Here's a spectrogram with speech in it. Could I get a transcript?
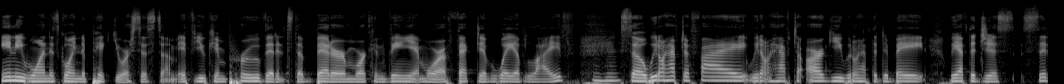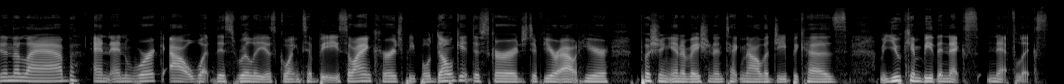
anyone is going to pick your system if you can prove that it's the better, more convenient, more effective way of life. Mm-hmm. So we don't have to fight, we don't have to argue, we don't have to debate. We have to just sit in the lab and and work out what this really is going to be. So I encourage people don't get discouraged if you're out here pushing innovation and technology because you can be the next Netflix.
